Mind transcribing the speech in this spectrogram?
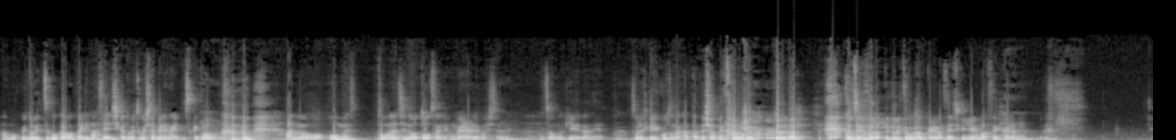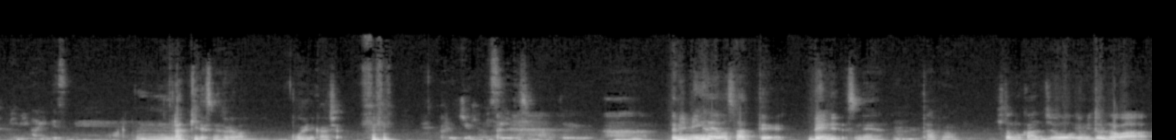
あ僕、ドイツ語がわかりませんしかドイツ語喋れないんですけど、あの、オウム友達のお父さんに褒められましたね。発音が綺麗だね。うんそれしか言うことなかったんでしょうね、多分。こちらもだってドイツ語がわかりませんしか言えませんからね。うん耳がいいんですね。うん、ラッキーですね、それは。うん親に感謝。空気を読みすぎてしまうという。はあ、で耳が良さって便利ですね、うん多分。人の感情を読み取るのは、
